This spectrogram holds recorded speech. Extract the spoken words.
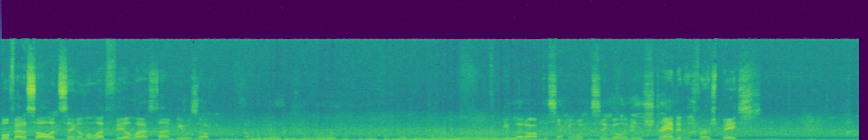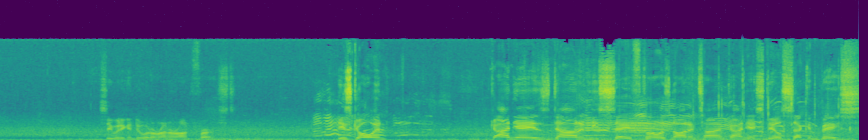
Wolf had a solid single in the left field last time he was up. led off the second with a single and he was stranded at first base. See what he can do with a runner on first. He's going. Gagne is down and he's safe. Throw is not in time. Gagne steals second base.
